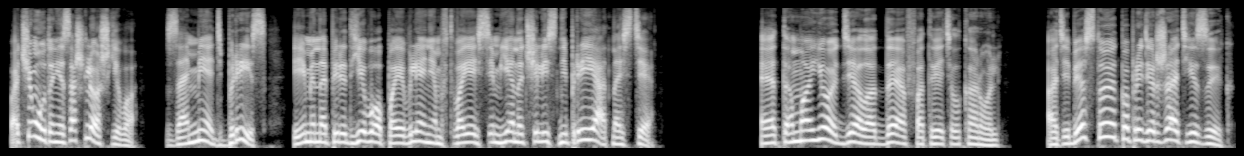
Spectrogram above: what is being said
«Почему ты не сошлешь его? Заметь, Брис, именно перед его появлением в твоей семье начались неприятности». «Это мое дело, Деф», — ответил король. «А тебе стоит попридержать язык.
